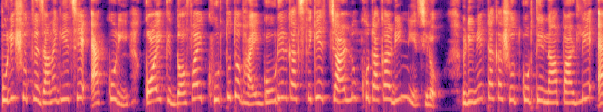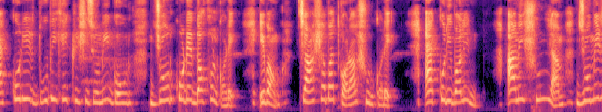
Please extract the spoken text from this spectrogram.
পুলিশ সূত্রে জানা গিয়েছে, এক করি কয়েক দফায় খুর্তুতো ভাই গৌরের কাছ থেকে চার লক্ষ টাকা ঋণ নিয়েছিল। ঋণের টাকা শোধ করতে না পারলে এক কোটির দু বিঘে কৃষি জমি গৌর জোর করে দখল করে এবং চাষাবাদ করা শুরু করে। এক কোটি বলেন আমি শুনলাম জমির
